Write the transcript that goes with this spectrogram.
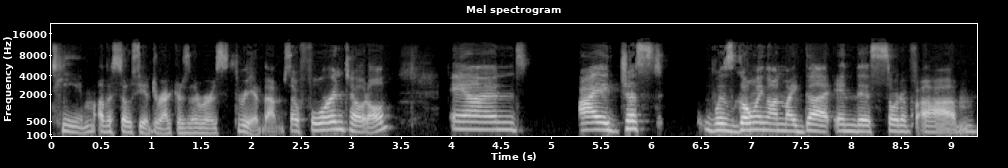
team of associate directors. There was three of them, so four in total. And I just was going on my gut in this sort of um,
